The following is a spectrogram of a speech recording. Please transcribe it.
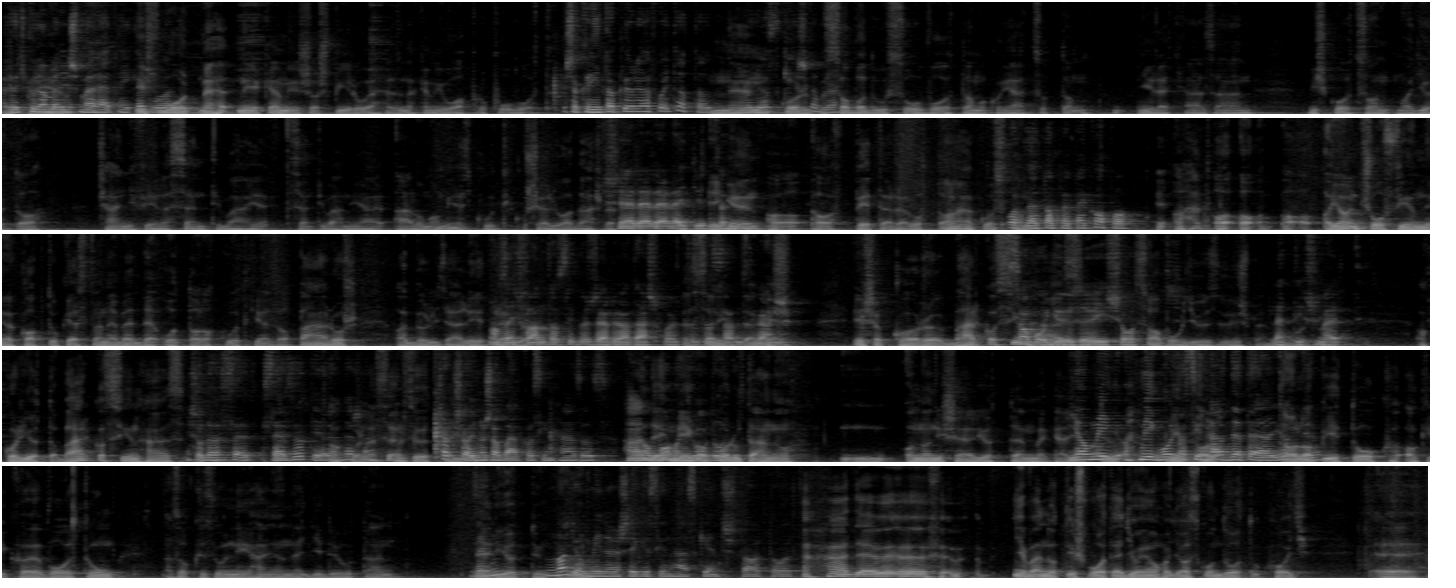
egy hogy különben is mehetnék És volt, volt mehetnékem, és a Spiro ehhez nekem jó apropó volt. És a krétakörrel folytattad? Nem, Vagy az akkor szabadúszó voltam, akkor játszottam Nyíregyházán, Miskolcon, majd jött a Csányiféle Szent, Ivány, Szent Iváni álom, ami egy kultikus előadás lett. Sererrel együtt. Igen, a, a Péterrel ott találkoztam. Ott lett a Pepe kapa? A, hát a, a, a, a Jancsó filmnél kaptuk ezt a nevet, de ott alakult ki ez a páros, ebből ugye létre. Az egy fantasztikus előadás volt, ez a Szent is. És akkor Bárka Színház. Szabó Győző is ott. Szabó Győző is benne Lett volt. ismert. Akkor jött a Bárka Színház. És oda szerződtél rendesen? Akkor leszerződtem. Csak sajnos a Bárka Színház az. Hát de én még akkor utána onnan is eljöttem, meg eljöttünk. Ja, még, még volt a színház, de te eljöttél? Alapítók, akik voltunk, azok közül néhányan egy idő után de eljöttünk. Nagyon úgy. minőségi színházként startolt. Hát, de ö, nyilván ott is volt egy olyan, hogy azt gondoltuk, hogy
